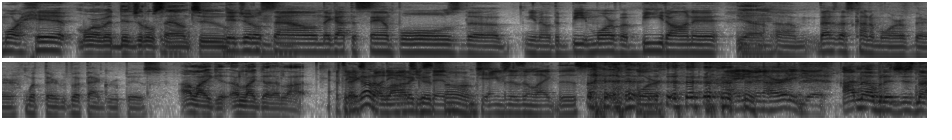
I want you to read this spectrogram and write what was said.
more hip More of a digital sound too. digital sound. They got the samples, the you know the beat, more of a beat on it. Yeah. um, that's that's kind of more of their what their what that group is. I like it. I like that a lot. I think They got a lot that of you good said songs. James doesn't like this before. I ain't even heard it yet. I know, but it's just not.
